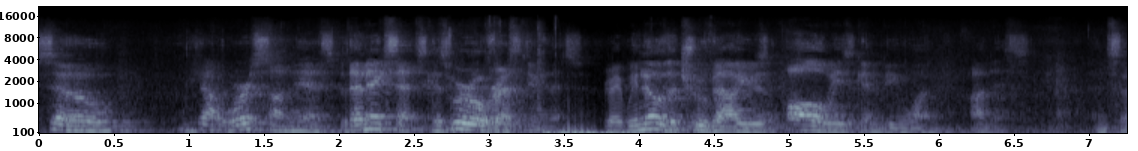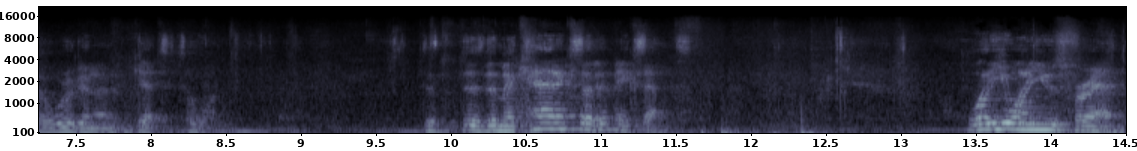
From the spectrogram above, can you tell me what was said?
So we got worse on this, but that makes sense because we're overestimating this, right? We know the true value is always going to be one on this, and so we're going to get to one. Does, does the mechanics of it make sense? What do you want to use for n?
